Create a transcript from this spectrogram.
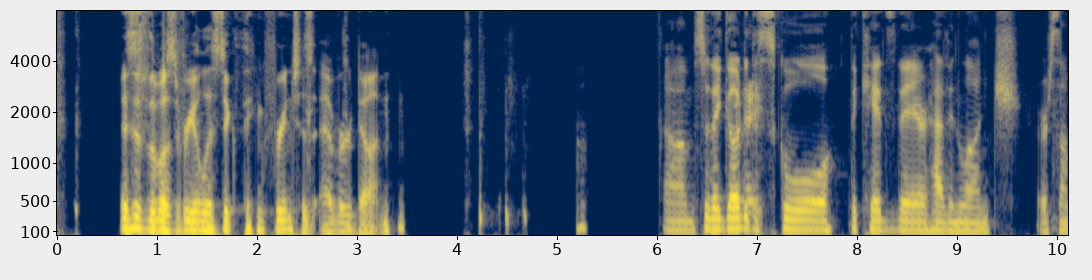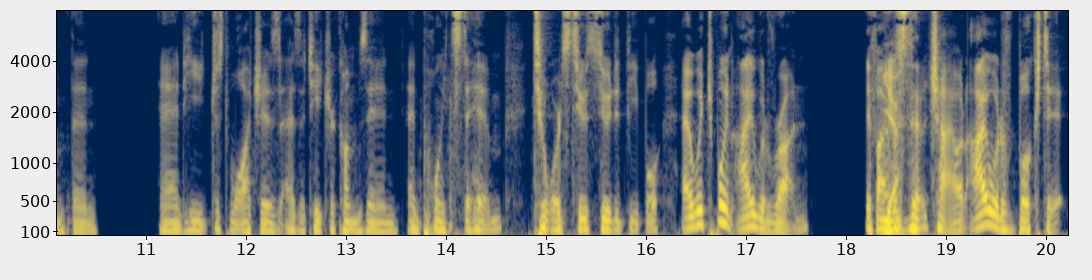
this is the most realistic thing Fringe has ever done. Um, so they go to Hey. the school. The kids there having lunch or something, and he just watches as a teacher comes in and points to him towards two suited people. At which point, I would run if I Yeah. was that child. I would have booked it.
